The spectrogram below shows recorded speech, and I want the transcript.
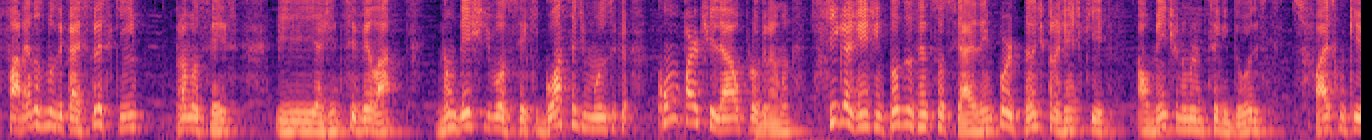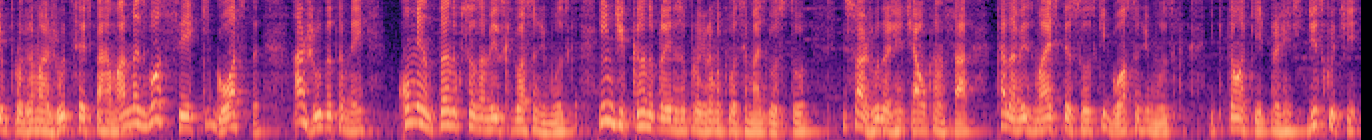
Farelos Musicais fresquinho para vocês e a gente se vê lá. Não deixe de você que gosta de música compartilhar o programa. Siga a gente em todas as redes sociais. É importante para a gente que aumente o número de seguidores. Isso faz com que o programa ajude a ser esparramado. Mas você que gosta, ajuda também comentando com seus amigos que gostam de música, indicando para eles o programa que você mais gostou. Isso ajuda a gente a alcançar cada vez mais pessoas que gostam de música e que estão aqui para a gente discutir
